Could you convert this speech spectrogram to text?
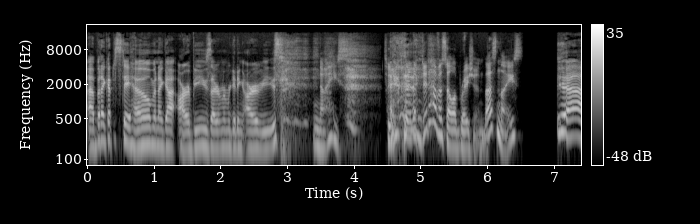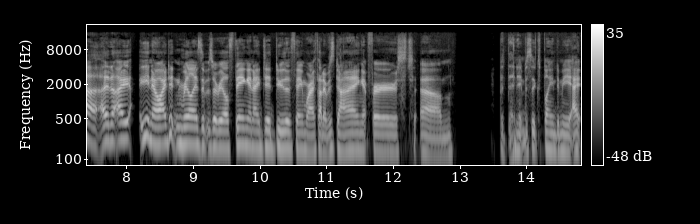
Uh, but I got to stay home and I got Arby's. I remember getting Arby's. nice. So you kind of did have a celebration. That's nice. Yeah, and I, you know, I didn't realize it was a real thing, and I did do the thing where I thought I was dying at first, um, but then it was explained to me. I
